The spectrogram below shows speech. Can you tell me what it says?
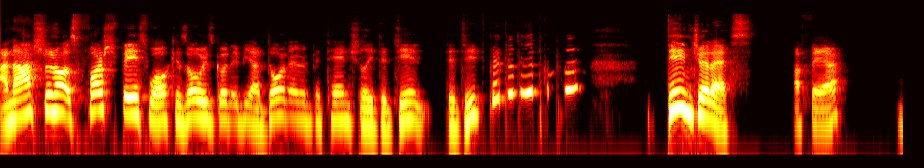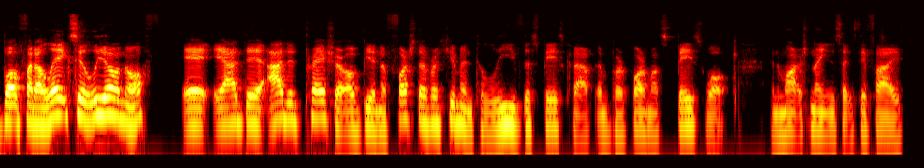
An astronaut's first spacewalk is always going to be a daunting and potentially dangerous affair. But for Alexei Leonov, eh, he had the added pressure of being the first ever human to leave the spacecraft and perform a spacewalk in March 1965.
